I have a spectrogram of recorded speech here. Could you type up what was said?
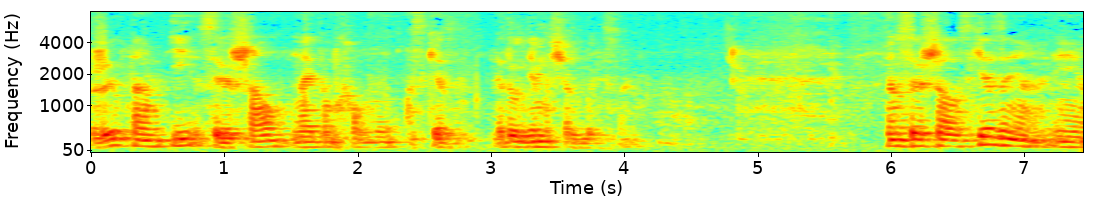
жил там и совершал на этом холму аскезы. Это вот где мы сейчас были с вами. Он совершал аскезы, и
